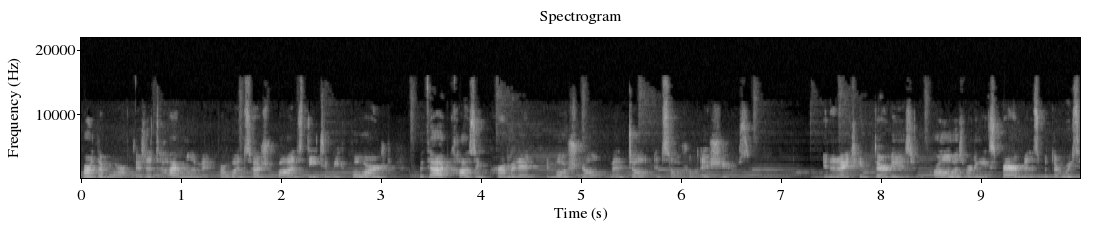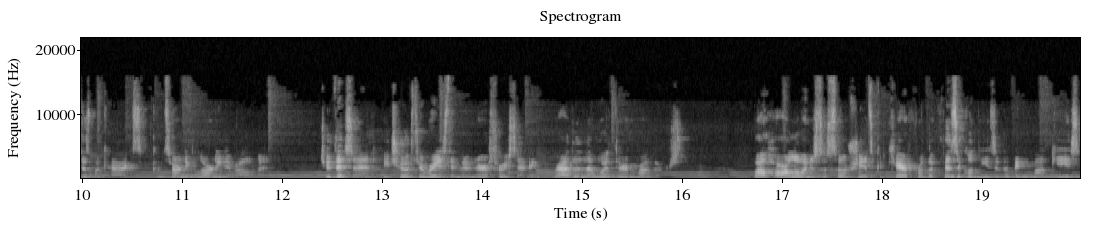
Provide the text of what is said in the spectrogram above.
Furthermore, there's a time limit for when such bonds need to be forged without causing permanent emotional, mental, and social issues. In the 1930s, Harlow was running experiments with the rhesus macaques concerning learning development. To this end, he chose to raise them in a nursery setting rather than with their mothers. While Harlow and his associates could care for the physical needs of the baby monkeys,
